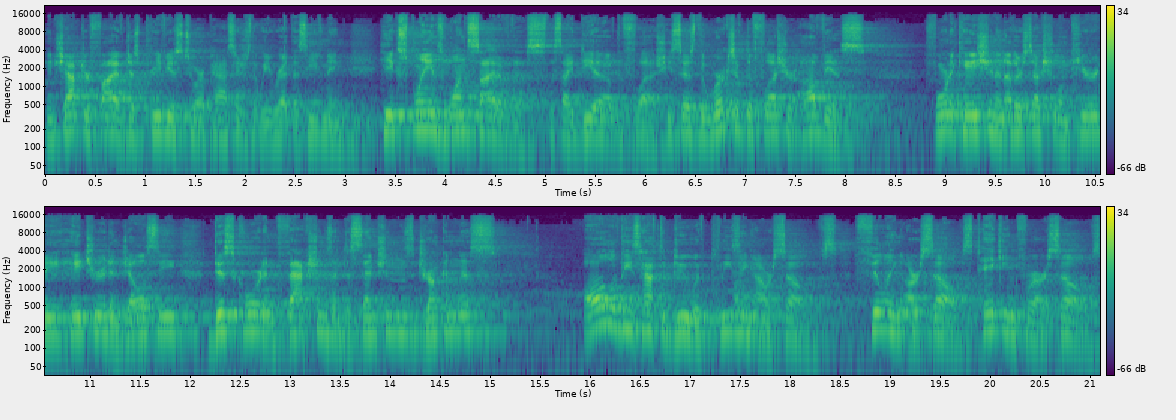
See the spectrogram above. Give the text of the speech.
In chapter 5, just previous to our passage that we read this evening, he explains one side of this, this idea of the flesh. He says, The works of the flesh are obvious fornication and other sexual impurity, hatred and jealousy, discord and factions and dissensions, drunkenness all of these have to do with pleasing ourselves, filling ourselves, taking for ourselves,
